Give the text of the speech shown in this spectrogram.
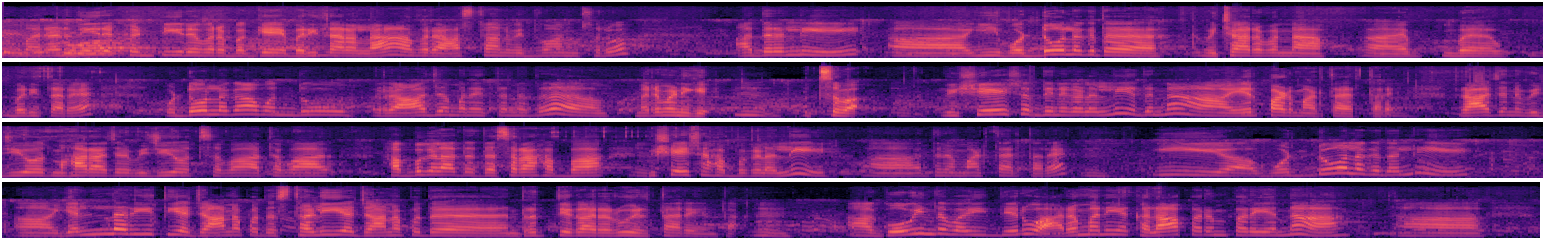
ನಮ್ಮ ರಣಧೀರ ಕಂಠೀರವರ ಬಗ್ಗೆ ಬರೀತಾರಲ್ಲ ಅವರ ಆಸ್ಥಾನ ವಿದ್ವಾಂಸರು. ಅದರಲ್ಲಿ ಈ ಒಡ್ಡೋಲಗದ ವಿಚಾರವನ್ನು ಬರೀತಾರೆ. ಒಡ್ಡೋಲಗ ಒಂದು ರಾಜಮನೆತನದ ಮೆರವಣಿಗೆ ಉತ್ಸವ. ವಿಶೇಷ ದಿನಗಳಲ್ಲಿ ಇದನ್ನು ಏರ್ಪಾಡು ಮಾಡ್ತಾ ಇರ್ತಾರೆ. ರಾಜನ ವಿಜಯೋ ಮಹಾರಾಜರ ವಿಜಯೋತ್ಸವ ಅಥವಾ ಹಬ್ಬಗಳಾದ ದಸರಾ ಹಬ್ಬ ವಿಶೇಷ ಹಬ್ಬಗಳಲ್ಲಿ ಅದನ್ನು ಮಾಡ್ತಾ ಇರ್ತಾರೆ. ಈ ಒಡ್ಡೋಲಗದಲ್ಲಿ ಎಲ್ಲ ರೀತಿಯ ಜಾನಪದ, ಸ್ಥಳೀಯ ಜಾನಪದ ನೃತ್ಯಗಾರರು ಇರ್ತಾರೆ ಅಂತ. ಗೋವಿಂದ ವೈದ್ಯರು ಅರಮನೆಯ ಕಲಾ ಪರಂಪರೆಯನ್ನ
